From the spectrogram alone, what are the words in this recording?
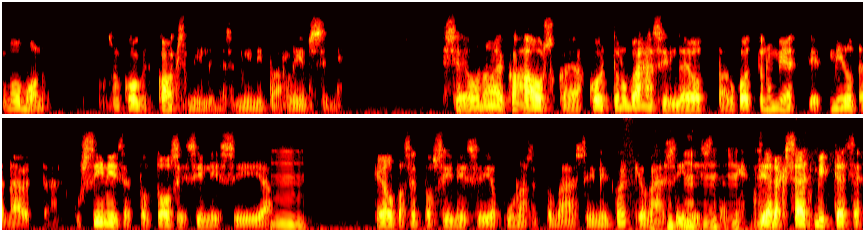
Lomon, se on 32 millinen se minitar-linssi, niin se on aika hauska ja koittanut vähän sille ottaa, koittanut miettiä, että miltä näyttää, kun siniset on tosi sinisiä ja Mm. keltaiset on sinisiä ja punaiset on vähän sinisiä, kaikki on vähän sinistä, niin tiedätkö sä, että miten se,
